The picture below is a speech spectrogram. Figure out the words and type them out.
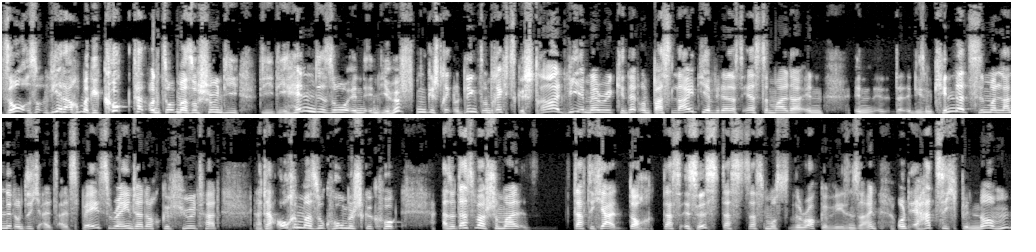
so, so wie er da auch immer geguckt hat und so immer so schön die, die, die Hände so in, in die Hüften gestreckt und links und rechts gestrahlt, wie American Dad und Buzz Lightyear wieder das erste Mal da in, in, in diesem Kinderzimmer landet und sich als, als Space Ranger noch gefühlt hat. Da hat er auch immer so komisch geguckt. Also das war schon mal dachte ich, ja, doch, das ist es. Das, das muss The Rock gewesen sein. Und er hat sich benommen.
